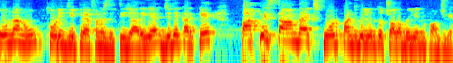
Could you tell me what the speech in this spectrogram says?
ਉਹਨਾਂ ਨੂੰ ਥੋੜੀ ਜੀ ਪ੍ਰੈਫਰੈਂਸ ਦਿੱਤੀ ਜਾ ਰਹੀ ਹੈ, ਜਿਹਦੇ ਕਰਕੇ ਪਾਕਿਸਤਾਨ ਦਾ ਐਕਸਪੋਰਟ 5 ਬਿਲੀਅਨ ਤੋਂ 14 ਬਿਲੀਅਨ ਪਹੁੰਚ ਗਿਆ।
